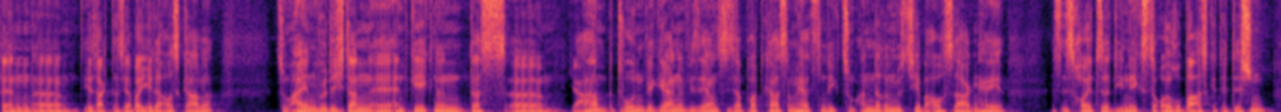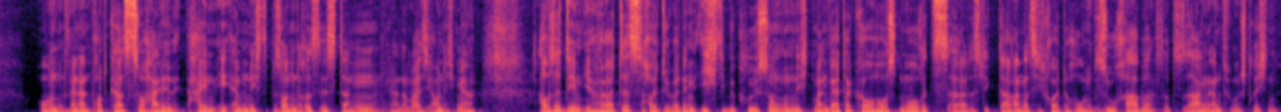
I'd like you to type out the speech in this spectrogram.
denn äh, ihr sagt das ja bei jeder Ausgabe. Zum einen würde ich dann äh, entgegnen, dass, äh, ja, betonen wir gerne, wie sehr uns dieser Podcast am Herzen liegt. Zum anderen müsste ich aber auch sagen, hey, es ist heute die nächste Eurobasket Edition. Und wenn ein Podcast zur Heim-EM Heim nichts Besonderes ist, dann, ja, dann weiß ich auch nicht mehr. Außerdem, ihr hört es, heute übernehme ich die Begrüßung und nicht mein werter Co-Host Moritz. Äh, das liegt daran, dass ich heute hohen Besuch habe, sozusagen in Anführungsstrichen.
